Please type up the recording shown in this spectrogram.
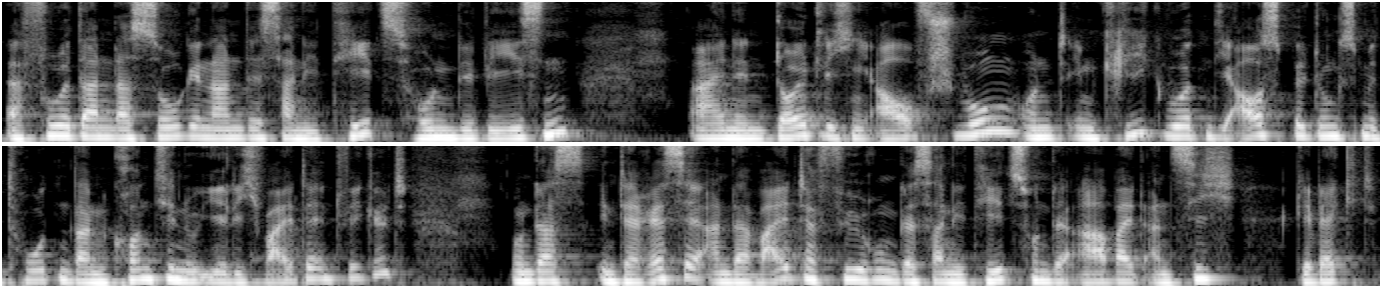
erfuhr dann das sogenannte Sanitätshundewesen einen deutlichen Aufschwung und im Krieg wurden die Ausbildungsmethoden dann kontinuierlich weiterentwickelt und das Interesse an der Weiterführung der Sanitätshundearbeit an sich geweckt.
